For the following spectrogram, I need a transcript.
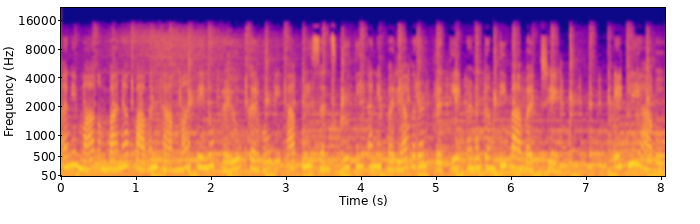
અને મા અંબાના પાવનધામમાં તેનો પ્રયોગ કરવો એ આપણી સંસ્કૃતિ અને પર્યાવરણ પ્રત્યે અણગમતી બાબત છે. એટલે આવો,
